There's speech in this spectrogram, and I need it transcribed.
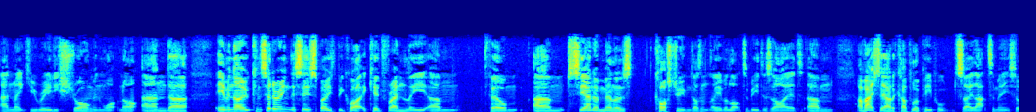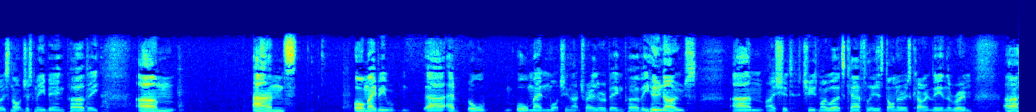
and make you really strong and whatnot. And uh, even though, considering this is supposed to be quite a kid-friendly um, film, um, Sienna Miller's costume doesn't leave a lot to be desired. Um, I've actually had a couple of people say that to me, so it's not just me being pervy. Um, and or maybe uh, all all men watching that trailer are being pervy. Who knows? Um, I should choose my words carefully, as Donna is currently in the room. Uh,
